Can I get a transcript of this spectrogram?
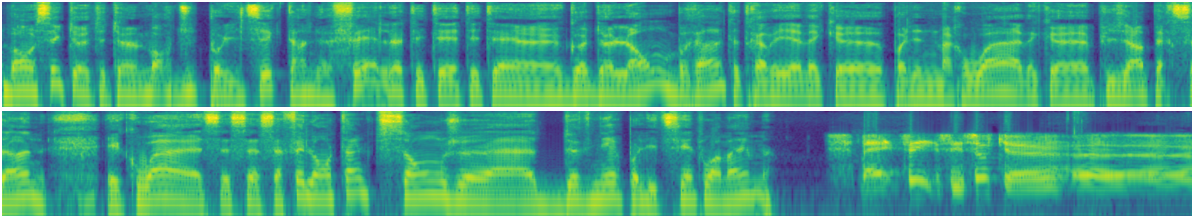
Bon, on sait que tu étais un mordu de politique, t'en as fait, là. T'étais étais un gars de l'ombre, hein. T'as travaillé avec euh, Pauline Marois, avec euh, plusieurs personnes. Et quoi, ça, ça, ça fait longtemps que tu songes à devenir politicien toi-même? Ben, tu sais, c'est sûr que euh,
